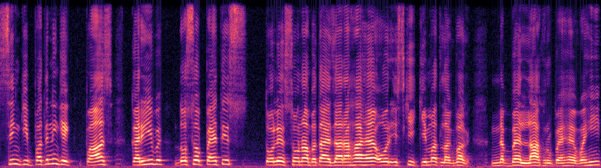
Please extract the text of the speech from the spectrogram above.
सिंह की पत्नी के पास करीब 235 तोले सोना बताया जा रहा है और इसकी कीमत लगभग 90 लाख रुपए है। वहीं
